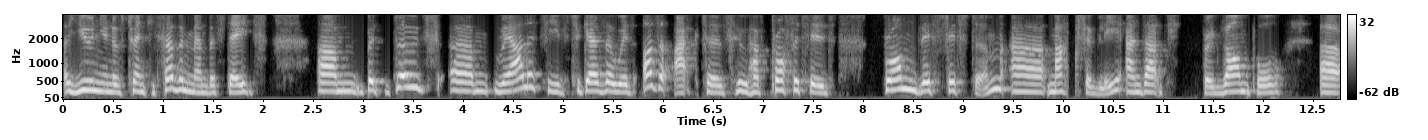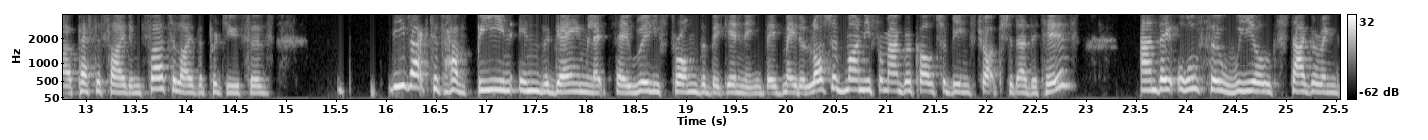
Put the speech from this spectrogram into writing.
a union of 27 member states. Um, but those um, realities, together with other actors who have profited from this system uh, massively, and that's, for example, uh, pesticide and fertilizer producers, these actors have been in the game, let's say, really from the beginning. They've made a lot of money from agriculture being structured as it is. And they also wield staggering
